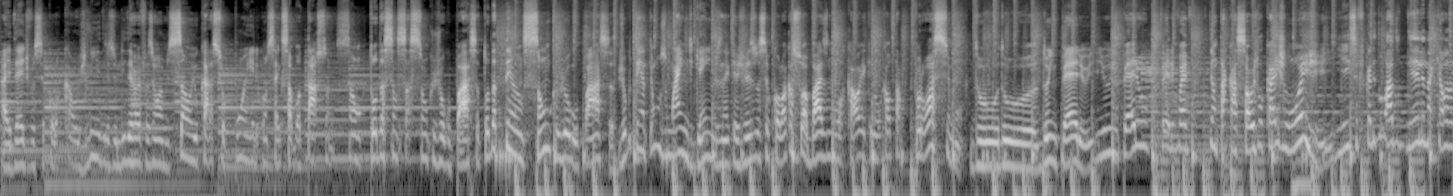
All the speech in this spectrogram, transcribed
a ideia de você colocar os líderes, o líder vai fazer uma missão e o cara se opõe, ele consegue sabotar a sua missão, toda a sensação que o jogo passa, toda a tensão que o jogo passa. O jogo tem até uns mind games, né? Que às vezes você coloca a sua base no local e aquele local tá próximo do, do, do Império, e o Império ele vai tentar caçar os locais longe. E aí você fica ali do lado dele naquela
